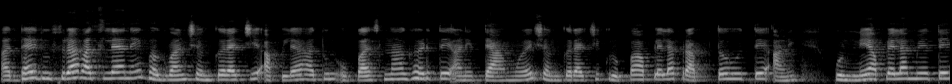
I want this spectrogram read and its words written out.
अध्याय दुसरा वाचल्याने भगवान शंकराची आपल्या हातून उपासना घडते आणि त्यामुळे शंकराची कृपा आपल्याला प्राप्त होते आणि पुण्य आपल्याला मिळते.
